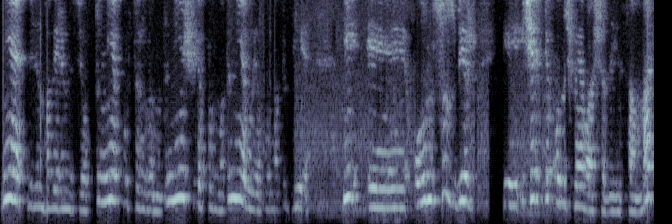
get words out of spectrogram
Niye bizim haberimiz yoktu? Niye kurtarılamadı? Niye şu yapılmadı? Niye bu yapılmadı diye bir e, olumsuz bir e, içerikte konuşmaya başladı insanlar.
